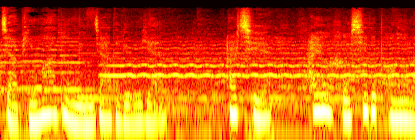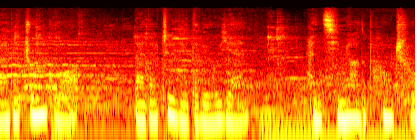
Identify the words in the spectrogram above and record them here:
贾平凹等名家的留言，而且还有河西的朋友来到中国，来到这里的留言，很奇妙的碰触。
